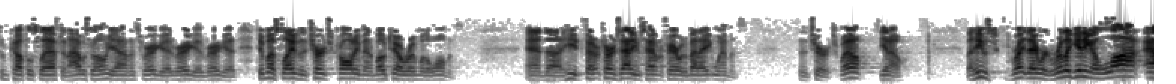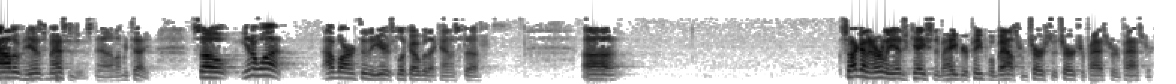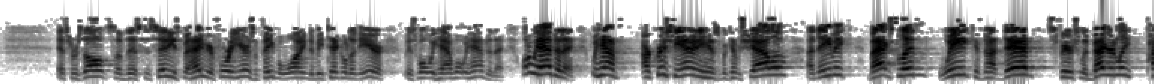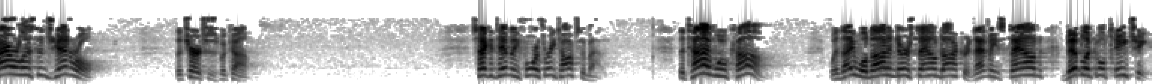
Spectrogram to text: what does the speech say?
some couples left, and I was, oh yeah, that's very good, very good, very good. Two months later, the church called him in a motel room with a woman, and uh, he turns out he was having an affair with about eight women in the church. Well, you know, but he was great. They were really getting a lot out of his messages. Now, let me tell you. So, you know what? I've learned through the years look over that kind of stuff. Uh, so I got an early education in behavior. People bounce from church to church or pastor to pastor. It's results of this insidious behavior. 40 years of people wanting to be tickled in the ear is what we have, what we have today. What do we have today? We have our Christianity has become shallow, anemic, backslidden, weak, if not dead, spiritually beggarly, powerless in general. The church has become. 2 Timothy 4 3 talks about it. The time will come when they will not endure sound doctrine. That means sound biblical teaching.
